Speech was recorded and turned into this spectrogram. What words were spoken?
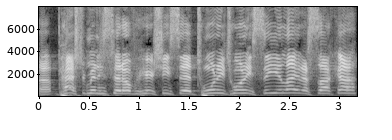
uh, Pastor Mindy said over here, she said, 2020, see you later, sucker.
